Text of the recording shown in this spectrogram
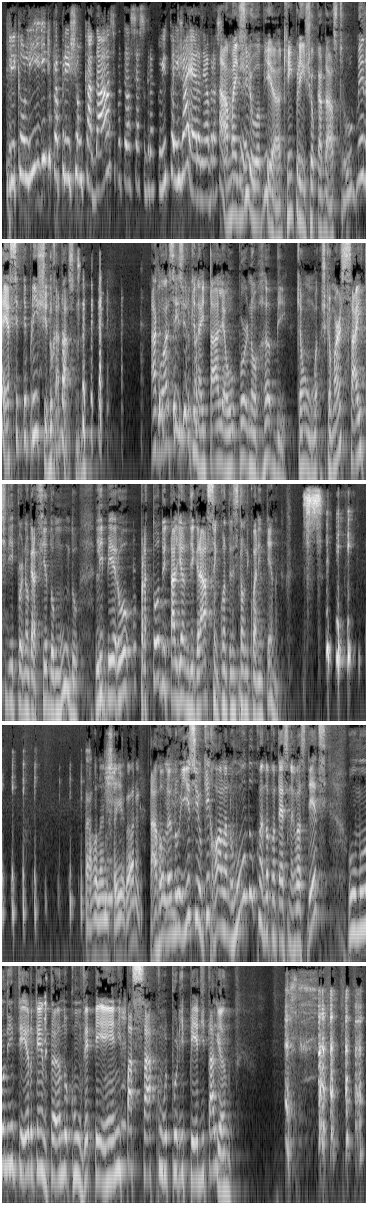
Clica o link para preencher um cadastro, para ter acesso gratuito, aí já era, né? Abraçou ah, mas viu, Bia, quem preencheu o cadastro merece ter preenchido o cadastro, né? Agora, vocês viram que na Itália o Pornohub, que é um, acho que é o maior site de pornografia do mundo, liberou para todo italiano de graça enquanto eles estão de quarentena? Tá rolando isso aí agora? Tá rolando isso e o que rola no mundo quando acontece um negócio desse? O mundo inteiro tentando com VPN passar com, por IP de italiano.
